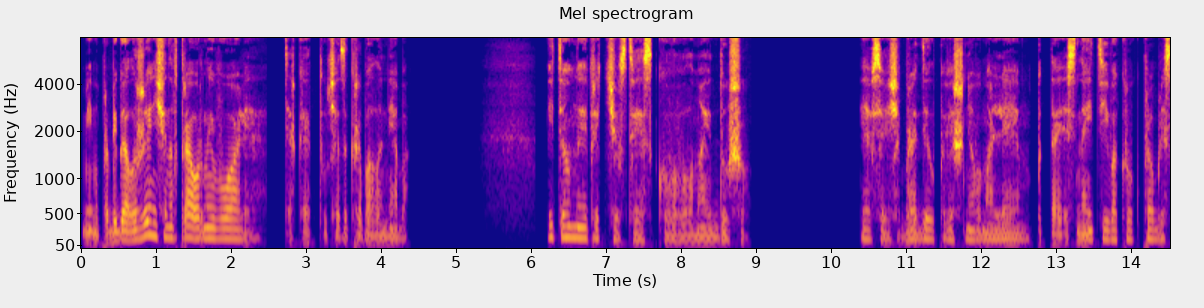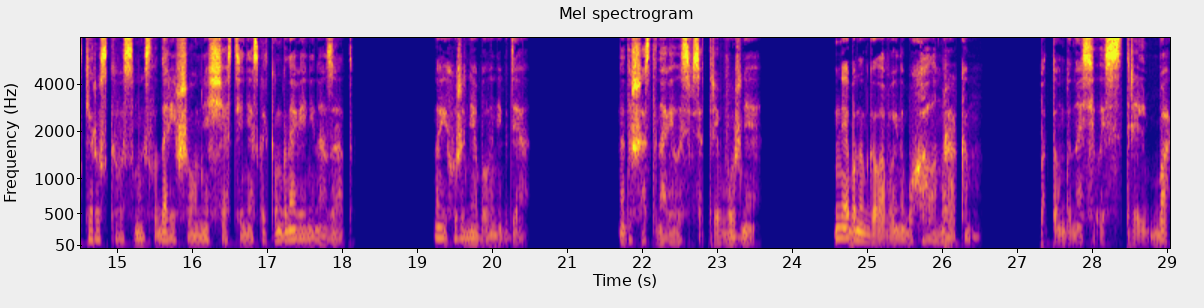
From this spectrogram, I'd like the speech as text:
Мимо пробегала женщина в траурной вуале, Тяжкая туча закрывала небо. И темное предчувствие сковывало мою душу. Я все еще бродил по вишневым аллеям, пытаясь найти вокруг проблески русского смысла, дарившего мне счастье несколько мгновений назад. Но их уже не было нигде. На душе становилось все тревожнее. Небо над головой набухало мраком. Потом доносилась стрельба,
